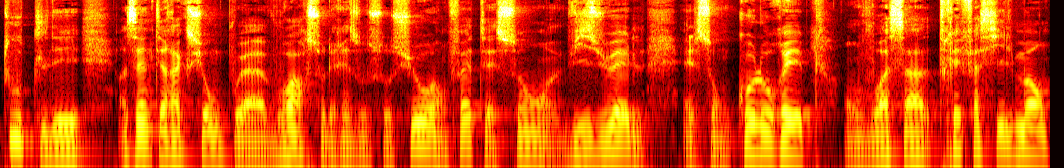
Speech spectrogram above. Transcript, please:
toutes les interactions que vous pouvez avoir sur les réseaux sociaux, en fait, elles sont visuelles, elles sont colorées. On voit ça très facilement.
